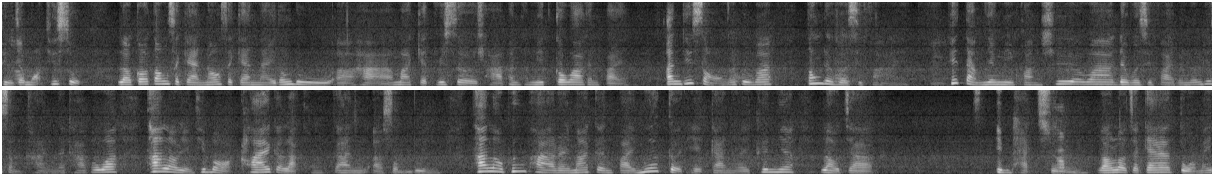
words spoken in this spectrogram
ถึงจะเหมาะที่สุด แล้วก็ต้องสแกนนอกสแกนในต้องดูเอ่อหา market research หาพันธมิตรก็ว่ากันไป อันที่สองก็คือว่าต้อง diversify พี่แต้มยังมีความเชื่อว่า diversify เป็นเรื่องที่สำคัญนะคะ เพราะว่าถ้าเราอย่างที่บอกคล้ายกับหลักของการเอ่อสมดุล ถ้าเราพึ่งพาอะไรมากเกินไป เมื่อเกิดเหตุการณ์อะไรขึ้นเนี่ยเราจะ impact สูครับงแล้วเราจะแก้ตัวไม่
